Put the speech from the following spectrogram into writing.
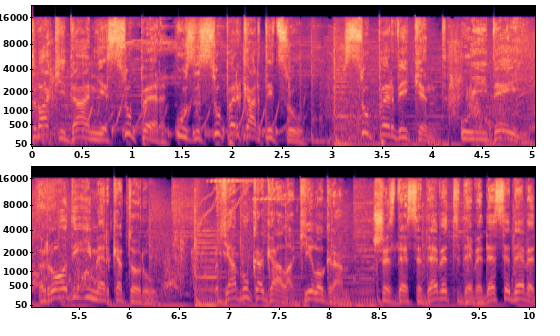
Svaki dan je super uz super karticu. Super vikend u Ideji, Rodi i Merkatoru. Jabuka gala kilogram 69,99.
